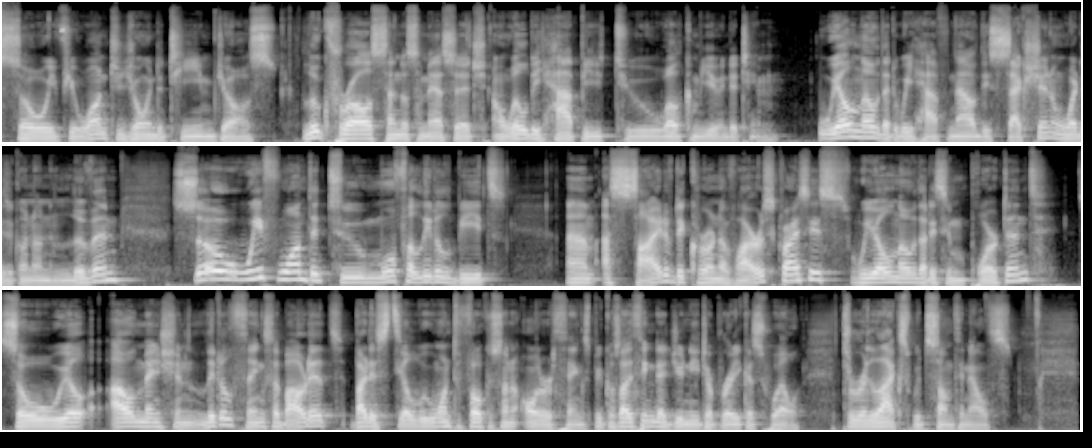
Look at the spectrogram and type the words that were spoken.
So if you want to join the team, just look for us, send us a message, and we'll be happy to welcome you in the team we all know that we have now this section on what is going on in Leuven, so we've wanted to move a little bit um, aside of the coronavirus crisis. We all know that it's important, so we'll I'll mention little things about it, but still we want to focus on other things because I think that you need a break as well to relax with something else.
